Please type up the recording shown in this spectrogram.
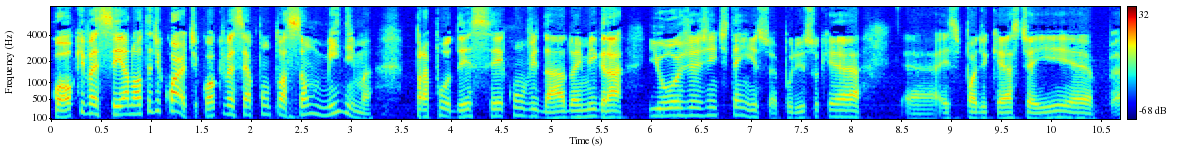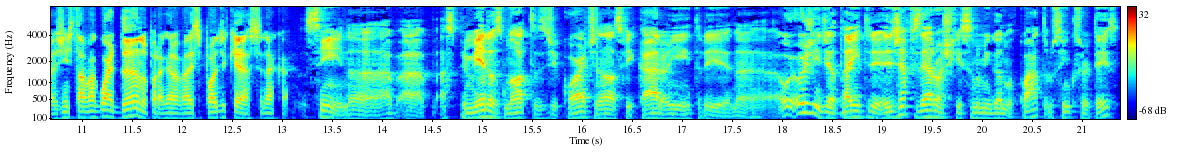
qual que vai ser a nota de corte, qual que vai ser a pontuação mínima para poder ser convidado a imigrar. E hoje a gente tem isso, é por isso que é, é esse podcast aí, é, a gente estava aguardando para gravar esse podcast, né, cara? Sim, na, a, as primeiras notas de corte, né, elas ficaram entre. Né, hoje em dia tá entre. Eles já fizeram, acho que se não me engano, 4, 5 sorteios.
